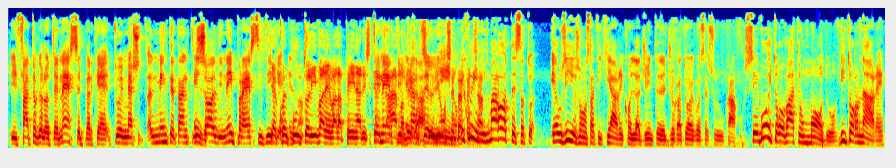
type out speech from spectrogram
il fatto che lo tenesse, perché tu hai messo talmente tanti esatto. soldi nei prestiti che a quel punto lì valeva la pena riscattarlo. Tenerti il cartellino. E quindi Marotta è stato e Ausilio sono stati chiari con l'agente del giocatore con lo stesso Lukaku. Se voi trovate un modo di tornare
